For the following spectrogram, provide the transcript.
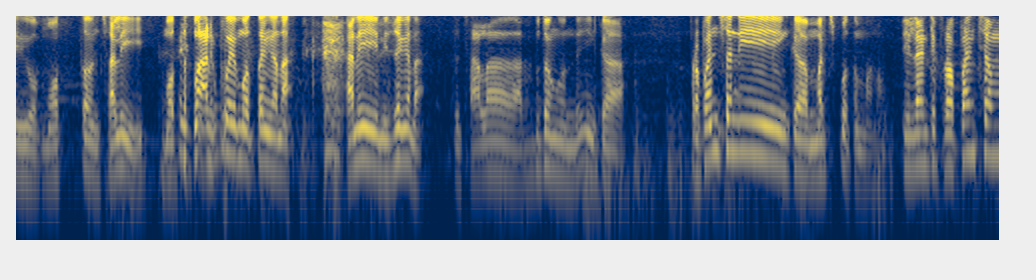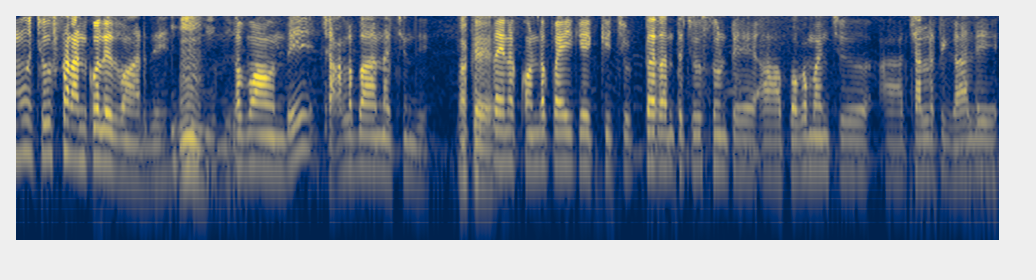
ఇది మొత్తం చలి మొత్తం మారిపోయి మొత్తం గన. కానీ నిజంగా చాలా అద్భుతంగా ఉంది. ఇంకా ప్రపంచాన్ని ఇంకా మర్చిపోతాం మనం. ఇలాంటి ప్రపంచము చూస్తాను అనుకోలేదు మారిది అంత బాగుంది చాలా బాగా నచ్చింది. ఎత్తైన కొండపైకి ఎక్కి చుట్టారంతా చూస్తుంటే ఆ పొగ మంచు ఆ చల్లటి గాలి.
